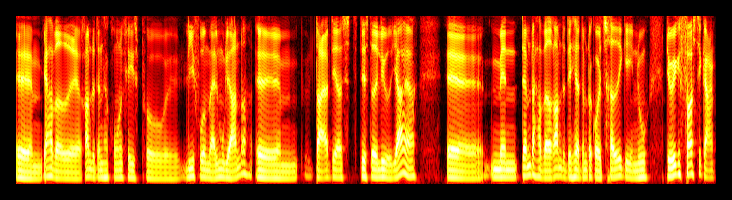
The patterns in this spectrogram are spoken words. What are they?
Øhm, jeg har været øh, ramt af den her coronakrise på øh, lige fod med alle mulige andre. Øhm, der er det, det sted i livet, jeg er. Øh, men dem, der har været ramt af det her, dem, der går i 3.G nu, det er jo ikke første gang,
